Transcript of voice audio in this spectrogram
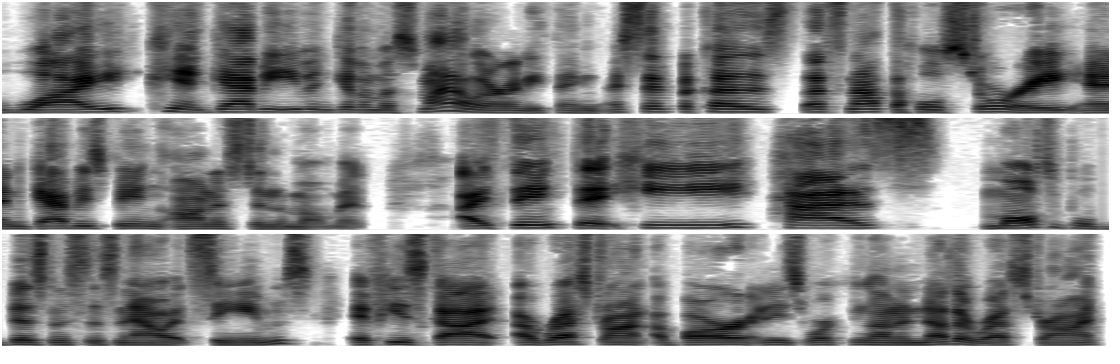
Why can't Gabby even give him a smile or anything? I said, because that's not the whole story. And Gabby's being honest in the moment. I think that he has multiple businesses now, it seems. If he's got a restaurant, a bar, and he's working on another restaurant,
